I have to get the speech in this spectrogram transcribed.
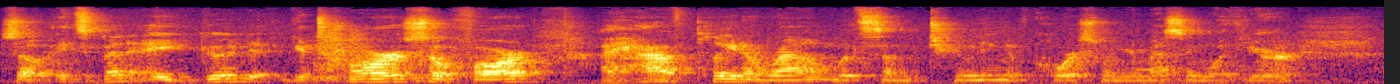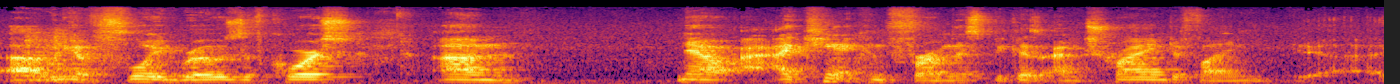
So it's been a good guitar so far. I have played around with some tuning, of course, when you're messing with your uh, we have Floyd Rose, of course. Um, now, I can't confirm this because I'm trying to find uh,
